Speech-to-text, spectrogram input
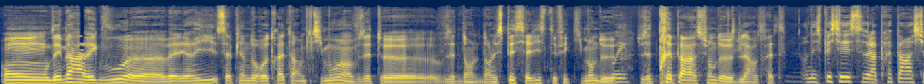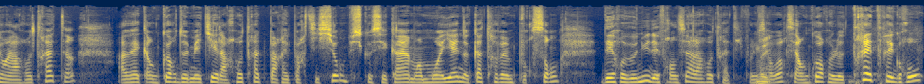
On démarre avec vous, euh, Valérie, Sapien de retraite. Un petit mot, hein, vous êtes, euh, vous êtes dans, dans les spécialistes effectivement de, Oui. de cette préparation de, de la retraite. On est spécialiste de la préparation à la retraite, hein, avec un corps de métier la retraite par répartition, puisque c'est quand même en moyenne 80% des revenus des Français à la retraite. Il faut le Oui. savoir, c'est encore le très très gros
